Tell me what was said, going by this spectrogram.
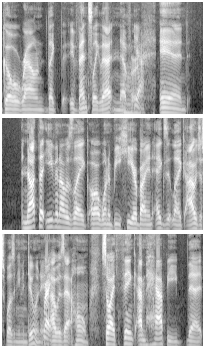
go around like events like that never Yeah. and not that even I was like, oh, I want to be here by an exit. Like I just wasn't even doing it. Right. I was at home. So I think I'm happy that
